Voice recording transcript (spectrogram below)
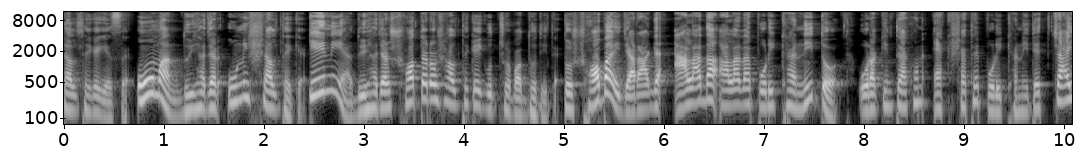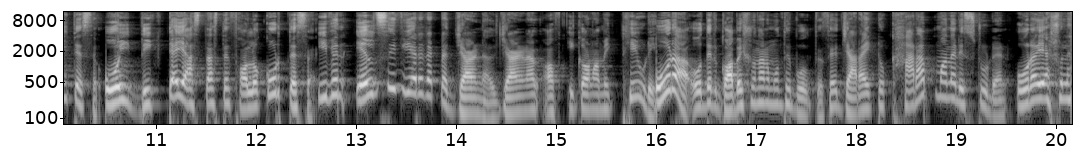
সাল থেকে গেছে, ওমান দুই হাজার উনিশ সাল থেকে, কেনিয়া দুই হাজার সতেরো সাল থেকে গুচ্ছ পদ্ধতিতে। তো সবাই যারা আগে আলাদা আলাদা পরীক্ষা নিত, ওরা কিন্তু এখন একসাথে পরীক্ষা নিতে চাইতেছে। ওই দিকটাই আস্তে আস্তে ফলো করতেছে। ইভেন এলসিভিআর এর একটা journal journal of economic theory ওরা ওদের গবেষণার মধ্যে বলতেছে যারা একটু খারাপ মানের স্টুডেন্ট ওরাই আসলে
